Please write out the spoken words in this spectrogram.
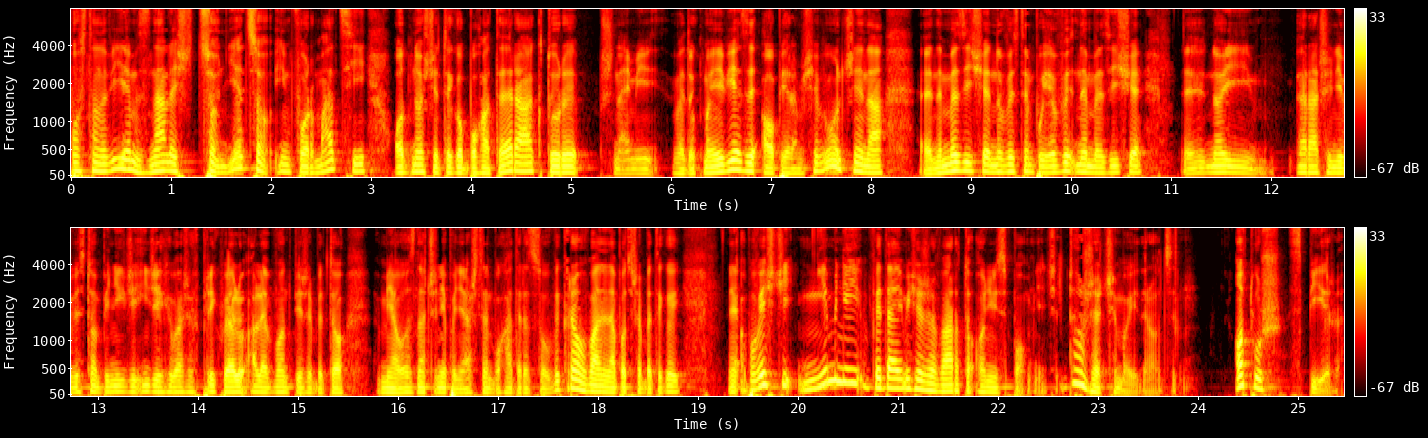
postanowiłem znaleźć co nieco informacji odnośnie tego bohatera, który przynajmniej według mojej wiedzy, a opieram się wyłącznie na e, Nemezisie, no występuje w Nemezisie, e, no i raczej nie wystąpi nigdzie indziej, chyba że w prequelu, ale wątpię, żeby to miało znaczenie, ponieważ ten bohater został wykreowany na potrzebę tej e, opowieści. Niemniej wydaje mi się, że warto o nim wspomnieć. Do rzeczy, moi drodzy. Otóż Spir,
